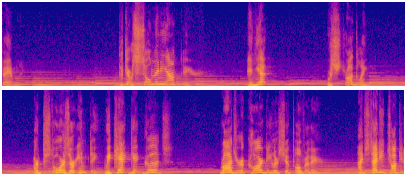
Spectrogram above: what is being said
family. But there were so many out there. And yet, we're struggling. Our stores are empty. We can't get goods. Roger, a car dealership over there. I'm studying, talking,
